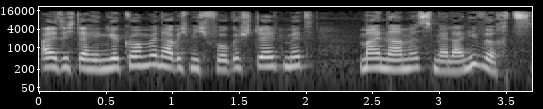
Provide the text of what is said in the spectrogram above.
als ich da hingekommen bin, habe ich mich vorgestellt mit, mein Name ist Melanie Wirz.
